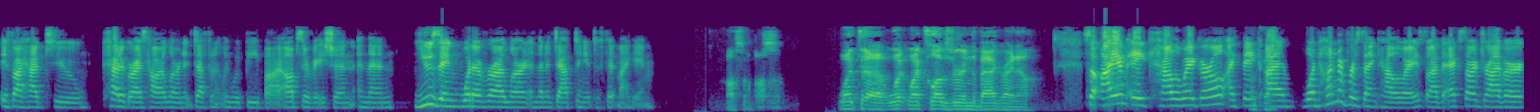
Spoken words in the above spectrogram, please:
if I had to categorize how I learn, it definitely would be by observation and then using whatever I learn and then adapting it to fit my game. Awesome. Awesome. What uh, what what clubs are in the bag right now? So I am a Callaway girl. I think okay. I'm 100% Callaway. So I have an XR driver,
